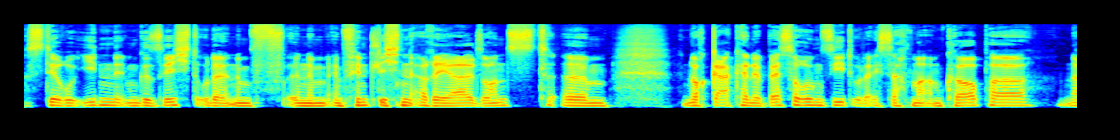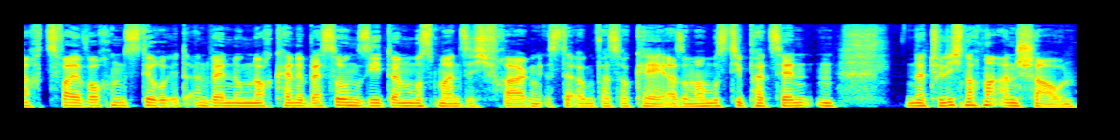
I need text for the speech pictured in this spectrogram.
Steroiden im Gesicht oder in einem, in einem empfindlichen Areal sonst ähm, noch gar keine Besserung sieht oder ich sag mal am Körper nach zwei Wochen Steroidanwendung noch keine Besserung sieht, dann muss man sich fragen, ist da irgendwas okay? Also man muss die Patienten natürlich nochmal anschauen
